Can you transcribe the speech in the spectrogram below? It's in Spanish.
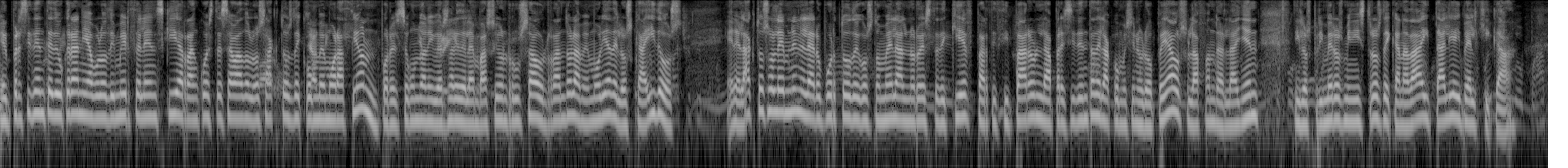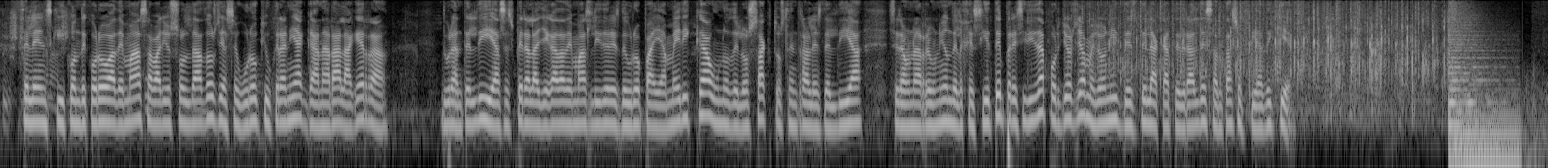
El presidente de Ucrania, Volodymyr Zelensky, arrancó este sábado los actos de conmemoración por el segundo aniversario de la invasión rusa, honrando la memoria de los caídos. En el acto solemne en el aeropuerto de Gostomel, al noroeste de Kiev, participaron la presidenta de la Comisión Europea, Ursula von der Leyen, y los primeros ministros de Canadá, Italia y Bélgica. Zelensky condecoró además a varios soldados y aseguró que Ucrania ganará la guerra. Durante el día se espera la llegada de más líderes de Europa y América. Uno de los actos centrales del día será una reunión del G7 presidida por Giorgia Meloni desde la Catedral de Santa Sofía de Kiev.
